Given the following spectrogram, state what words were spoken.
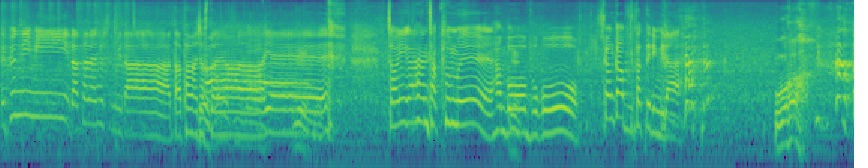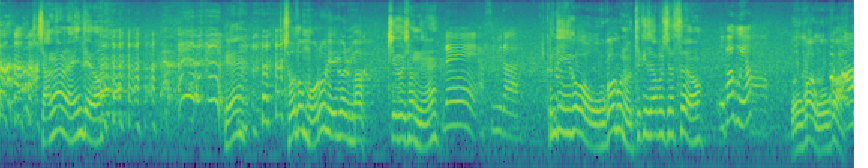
대표님이 나타나셨습니다. 나타나셨어요. 네, 예. 예, 저희가 한 작품을 한번 예. 보고 평가 부탁드립니다. 우와 장난 아닌데요 예 저도 모르게 이걸 막 찍으셨네 네, 맞습니다. 근데 이거 오각은 어떻게 잡으셨어요 오바고요? 오각 오각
